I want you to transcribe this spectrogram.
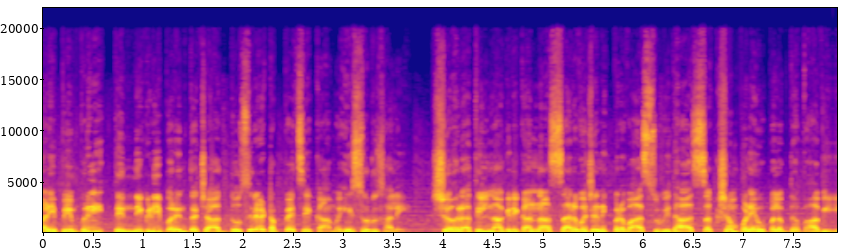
आणि पिंपरी ते निगडीपर्यंतच्या दुसऱ्या टप्प्याचे कामही सुरू झाले. शहरातील नागरिकांना सार्वजनिक प्रवास सुविधा सक्षमपणे उपलब्ध व्हावी.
